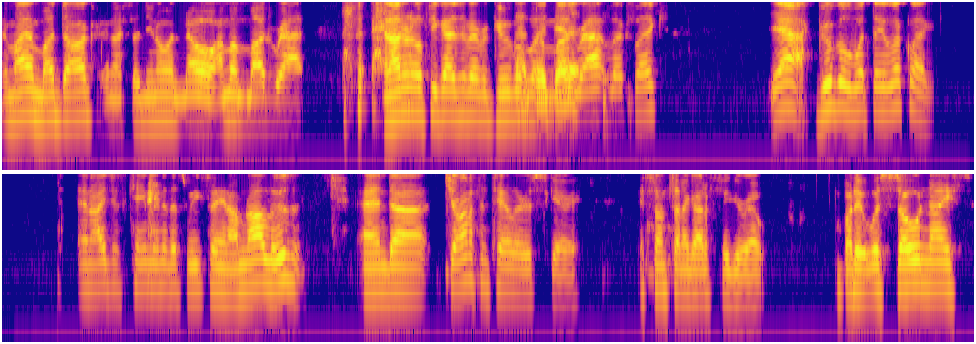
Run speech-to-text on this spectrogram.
"Am I a mud dog?" And I said, "You know what? No, I'm a mud rat." and I don't know if you guys have ever Googled That's what a mud it. rat looks like. Yeah, Google what they look like. And I just came into this week saying I'm not losing. And uh, Jonathan Taylor is scary. It's something I got to figure out. But it was so nice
